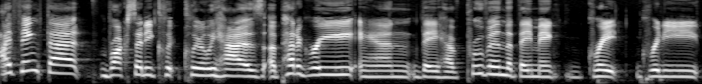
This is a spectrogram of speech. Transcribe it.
I- think that Rocksteady cl- clearly has a pedigree and they have proven that they make great, gritty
